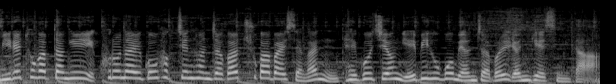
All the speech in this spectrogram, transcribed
미래통합당이 코로나19 확진 환자가 추가 발생한 대구 지역 예비후보 면접을 연기했습니다.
